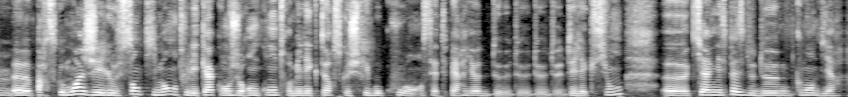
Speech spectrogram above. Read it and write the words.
Hmm. Euh, parce que moi, j'ai le sentiment, en tous les cas, quand je rencontre mes lecteurs, ce que je fais beaucoup en cette période d'élection, euh, qu'il y a une espèce de, comment dire,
